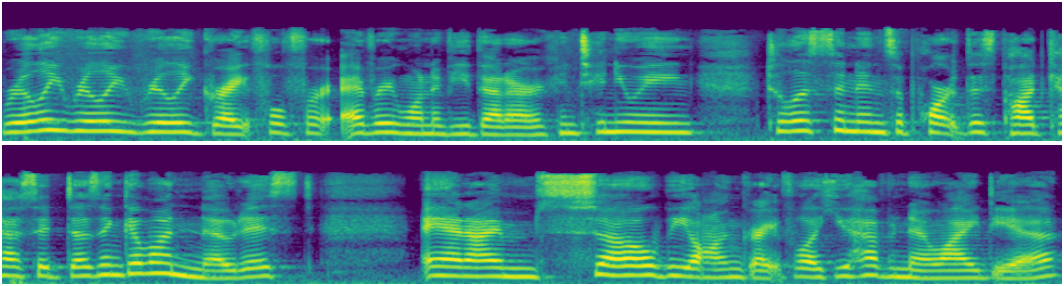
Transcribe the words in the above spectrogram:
really, really, really grateful for every one of you that are continuing to listen and support this podcast. It doesn't go unnoticed, and I'm so beyond grateful. Like, you have no idea.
